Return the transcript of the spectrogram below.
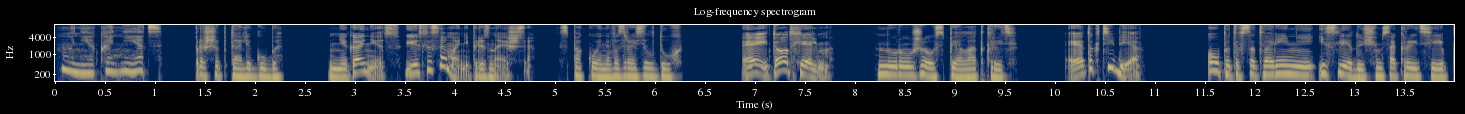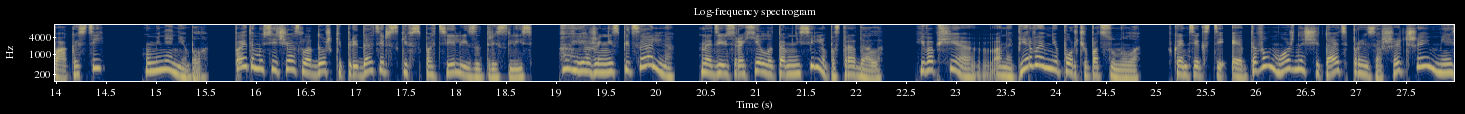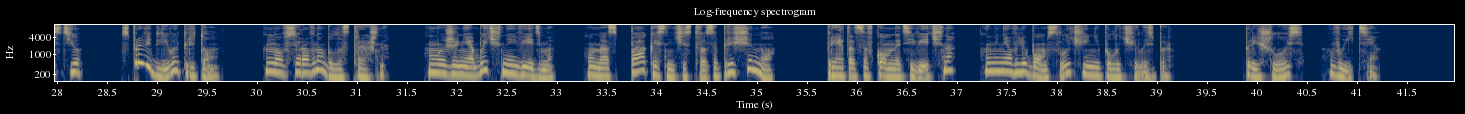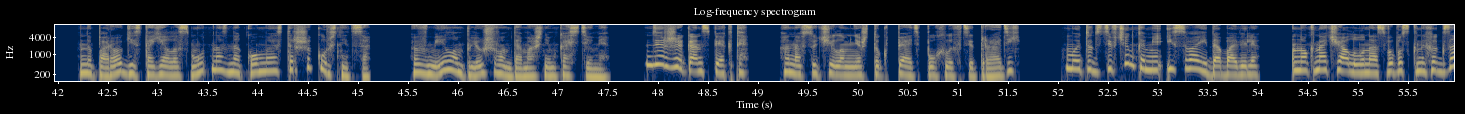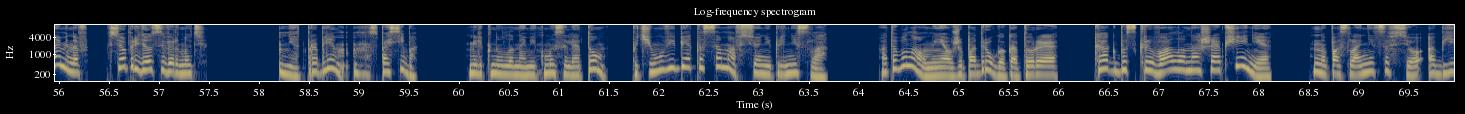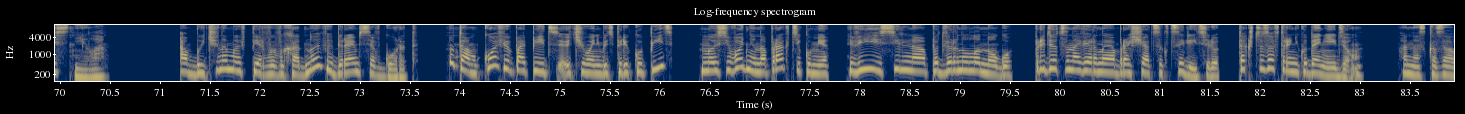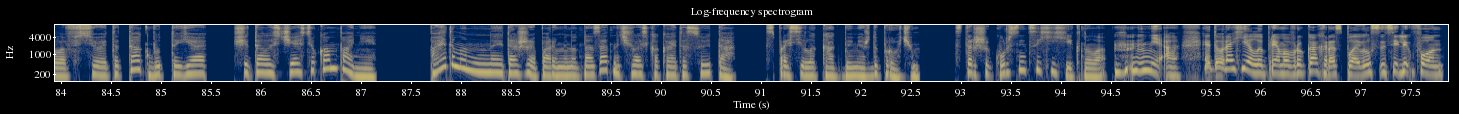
«Мне конец», — прошептали губы. «Не конец, если сама не признаешься», — спокойно возразил дух. «Эй, Тотхельм!» Нура уже успела открыть. «Это к тебе». Опыта в сотворении и следующем сокрытии пакостей у меня не было, поэтому сейчас ладошки предательски вспотели и затряслись. Я же не специально. Надеюсь, Рахела там не сильно пострадала. И вообще, она первая мне порчу подсунула. В контексте этого можно считать произошедшее местью, справедливой притом. Но все равно было страшно. Мы же необычные ведьмы. У нас пакостничество запрещено. Прятаться в комнате вечно у меня в любом случае не получилось бы. Пришлось выйти. На пороге стояла смутно знакомая старшекурсница в милом плюшевом домашнем костюме. «Держи конспекты». Она всучила мне штук пять пухлых тетрадей. Мы тут с девчонками и свои добавили. Но к началу у нас выпускных экзаменов все придется вернуть. «Нет проблем, спасибо», Мелькнула на миг мысль о том, почему Вибека сама все не принесла. А то была у меня уже подруга, которая как бы скрывала наше общение, но посланница все объяснила. Обычно мы в первый выходной выбираемся в город. Ну, там кофе попить, чего-нибудь перекупить. Но сегодня на практикуме Ви сильно подвернула ногу. Придется, наверное, обращаться к целителю. Так что завтра никуда не идем. Она сказала все это так, будто я считалась частью компании. Поэтому на этаже пару минут назад началась какая-то суета. Спросила как бы, между прочим. Старшекурсница хихикнула. «Не-а, это у Рахелы прямо в руках расплавился телефон».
